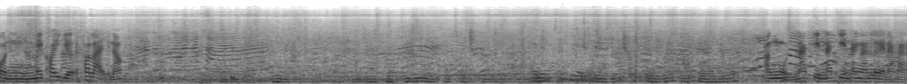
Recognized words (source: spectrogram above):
คนไม่ค่อยเยอะเท่าไหร่เนาะองุ่นน่ากินน่ากินทั้งนั้นเลยนะคะ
